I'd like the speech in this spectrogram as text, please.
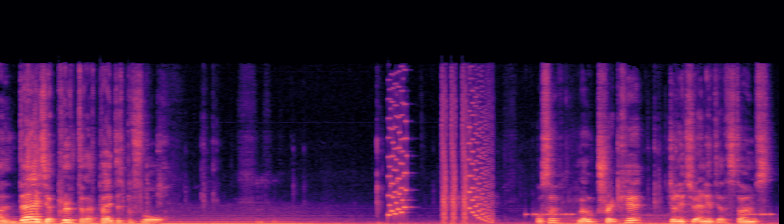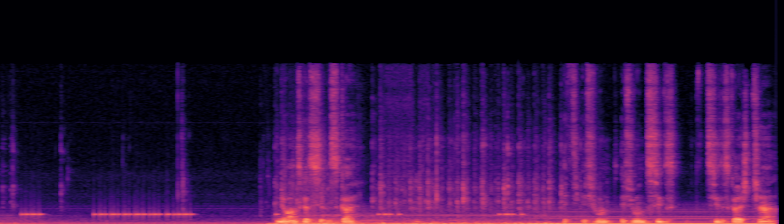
And there's your proof that I've played this before. Also, little trick here. Don't need to do any of the other stones. You know what? I'm just gonna sit this guy. If, if you want, if you want to see this, see this guy's chat,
